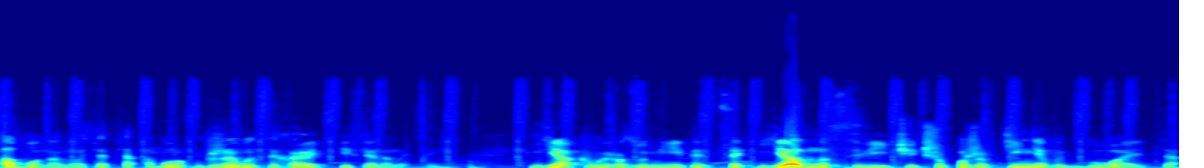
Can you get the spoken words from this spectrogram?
або наносяться, або вже висихають після нанесення. Як ви розумієте, це явно свідчить, що пожовтіння відбувається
